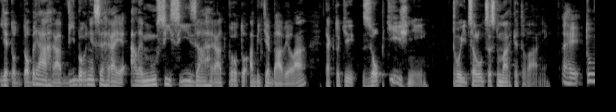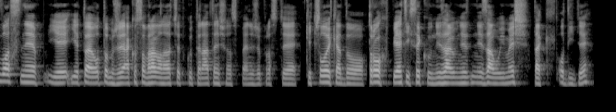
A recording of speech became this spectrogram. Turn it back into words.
je to dobrá hra, výborně se hraje, ale musí si ji zahrát proto, aby tě bavila, tak to ti zobtížní tvoji celú cestu marketování. Hej, tu vlastne je, je to aj o tom, že ako som vravel na začiatku, ten attention span, že proste keď človeka do 3-5 sekúnd nezau, ne, nezaujmeš, tak odíde.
